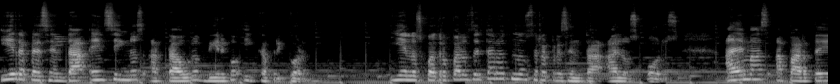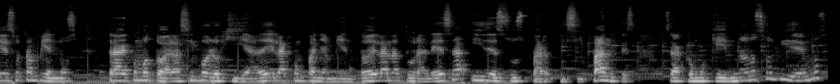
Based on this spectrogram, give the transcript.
Y representa en signos a Tauro, Virgo y Capricornio. Y en los cuatro palos del tarot nos representa a los oros. Además, aparte de eso, también nos trae como toda la simbología del acompañamiento de la naturaleza y de sus participantes. O sea, como que no nos olvidemos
